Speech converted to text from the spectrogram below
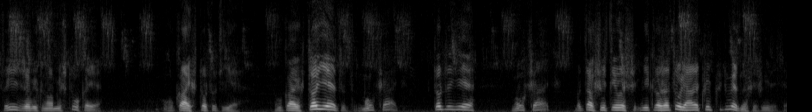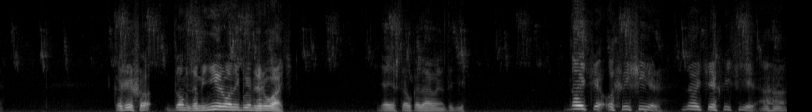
Стоїть за вікном і стукає. Гукає, хто тут є. Гукає, хто є тут? Мовчать. Хто тут є? Мовчать. Бо так світилось вікна затулі, але чуть-чуть видно, що світиться. Каже, що дом замінірований, будемо зривати. Я їм став казав вони тоді. Дойче офіцер, дойче офіцер. Ага.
